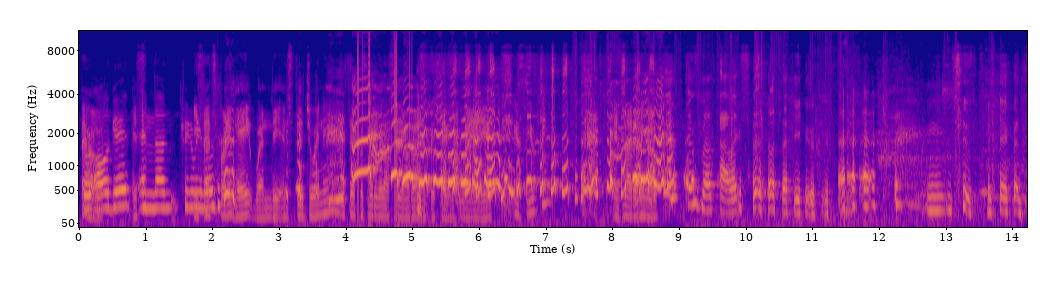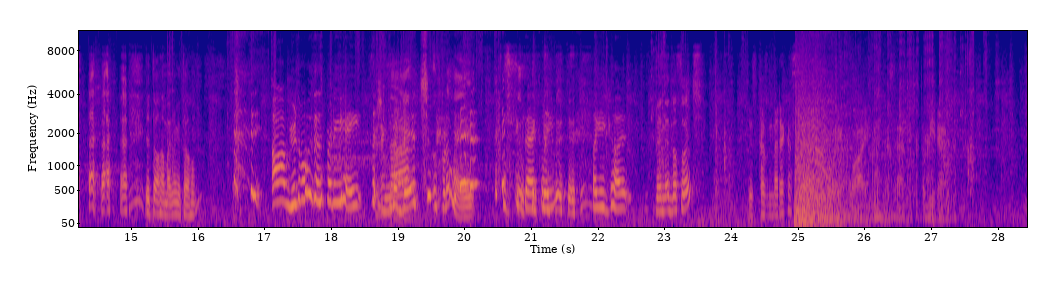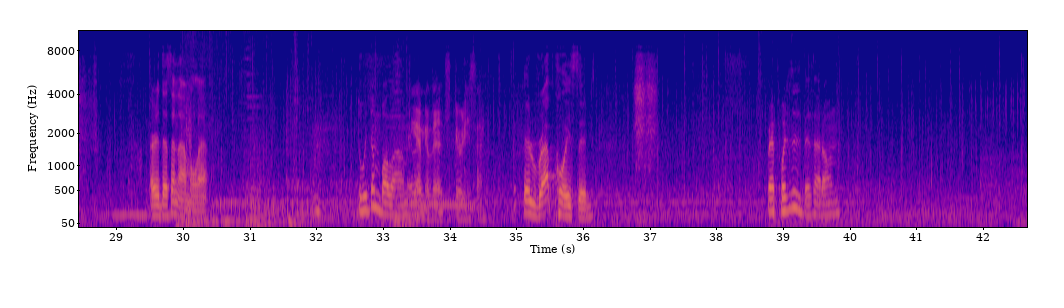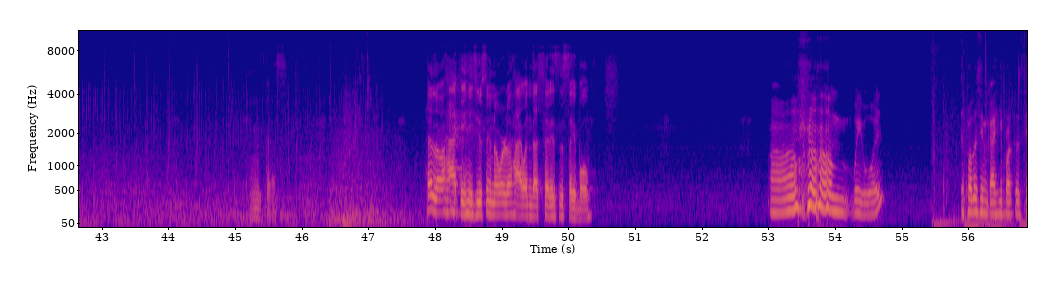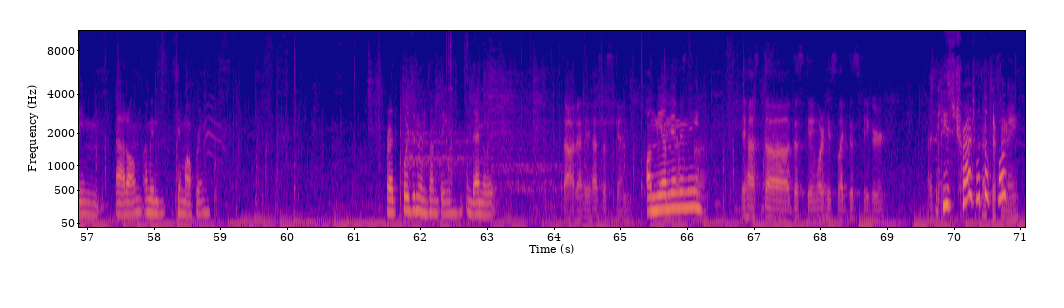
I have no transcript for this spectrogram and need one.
The We're hell? all good It's- and none He said spreading hate when the insta joining. He said spreading us see how bad everything. Like, excuse me? It's not even up. It's not Alex. Just okay with. You told him, I'm gonna tell him. um, you're the one who says pretty hate. the Nah, bitch. Spreading hate. exactly. Like he cut. Then the switch? This cosmetic is like why I'm gonna send the leader. Or there's an amulet. Do it them ball out, man. The amulet, spirit he sent. And rat poison. Brad puts his best hat on. Okay. Hello, hacking. He's using nowhere to hide when that shit is disabled. Um, wait, what? It's probably the same guy. He brought the same add-on. I mean, same offering. Red poison and something, and the amulet. Doubt it. He has a skin. On me, on me, on me, on me. He has the the skin where he's like this figure. He's trash. What the fuck? Tiffany.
